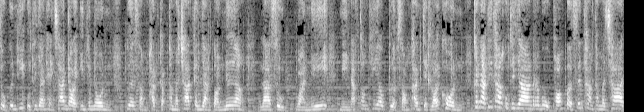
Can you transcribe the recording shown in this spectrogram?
สู่พื้นที่อุทยานแห่งชาติดอยอินทนนท์เพื่อสัมผัสกับธรรมชาติกันอย่างต่อเนื่อง ล่าสุดวันนี้มีนักท่องเที่ยวเกือบ 2,700 คน ขณะที่ทางอุทยานระบุพร้อมเปิดเส้นทางธรรมชาติ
